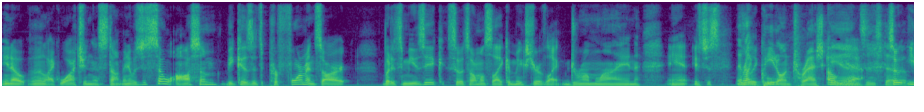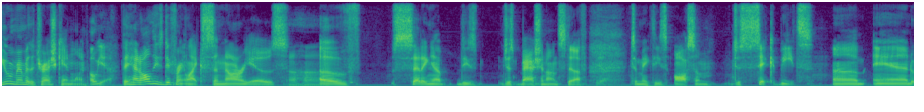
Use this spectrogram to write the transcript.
you know, like watching this Stomp, and it was just so awesome because it's performance art. But it's music, so it's almost like a mixture of like drumline, and it's just They, really like, cool. beat on trash Oh, yeah. cans and stuff. So you remember the trash can one? Oh, yeah. They had all these different like scenarios Uh-huh. of setting up these just bashing on stuff to make these awesome, just sick beats. Um, and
